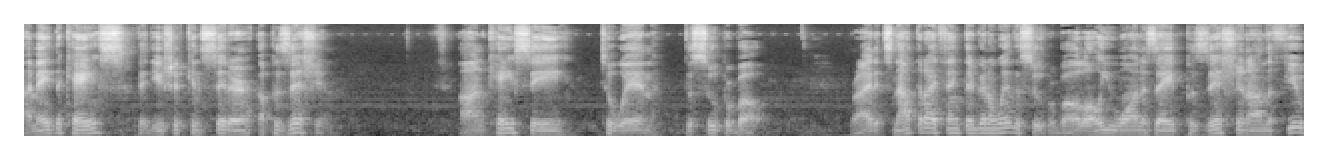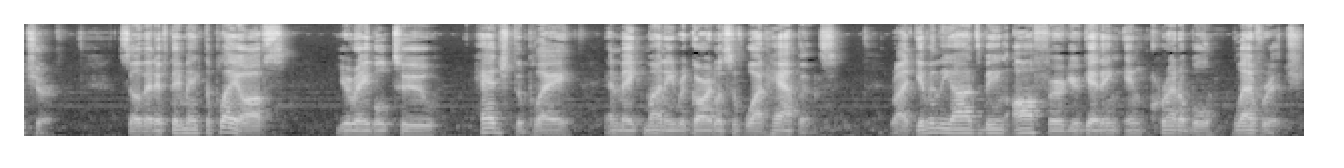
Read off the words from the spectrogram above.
I made the case that you should consider a position on KC to win the Super Bowl, right? It's not that I think they're going to win the Super Bowl. All you want is a position on the future so that if they make the playoffs, you're able to hedge the play and make money regardless of what happens. Right? Given the odds being offered, you're getting incredible leverage.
